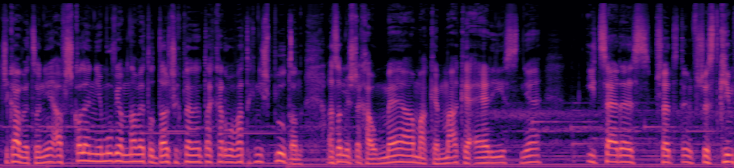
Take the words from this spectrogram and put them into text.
Ciekawe, co nie? A w szkole nie mówią nawet o dalszych planetach karłowatych niż Pluton, a są jeszcze Haumea, Makemake, Eris, nie? I Ceres przed tym wszystkim.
